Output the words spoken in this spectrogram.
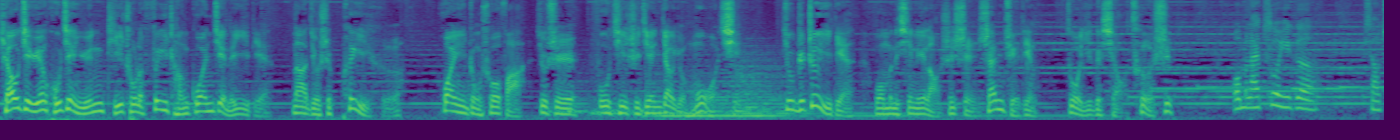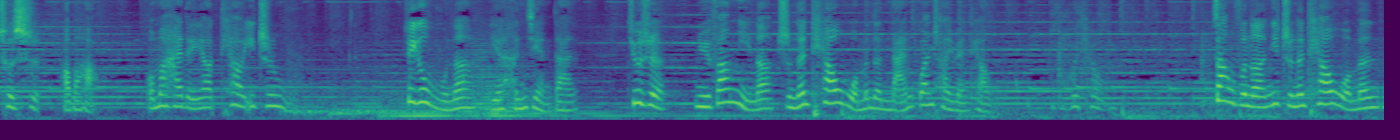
调解员胡建云提出了非常关键的一点，那就是配合。换一种说法，就是夫妻之间要有默契。就着这一点，我们的心理老师沈山决定做一个小测试。我们来做一个小测试，好不好？我们还得要跳一支舞。这个舞呢也很简单，就是女方你呢只能挑我们的男观察员跳舞，不会跳舞。丈夫呢，你只能挑我们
